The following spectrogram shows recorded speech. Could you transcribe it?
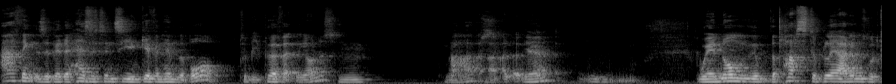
I think there's a bit of hesitancy in giving him the ball. To be perfectly honest, mm. Perhaps. I- I- yeah. where normally the, the pass to Blair Adams would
